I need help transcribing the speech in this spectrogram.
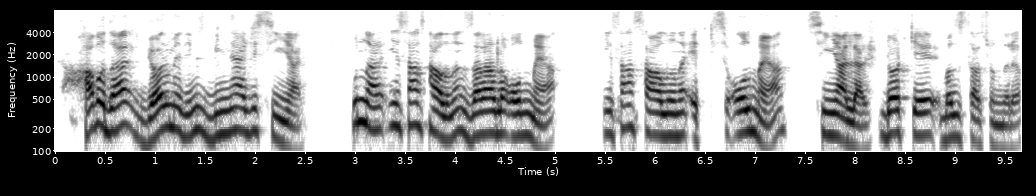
havada görmediğimiz binlerce sinyal. Bunlar insan sağlığına zararlı olmayan, insan sağlığına etkisi olmayan sinyaller. 4G baz istasyonları,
